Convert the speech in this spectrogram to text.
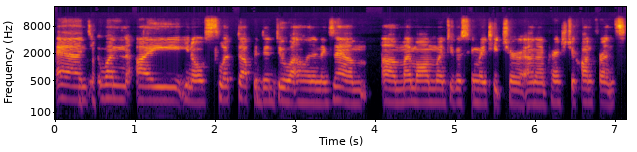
and when I, you know, slipped up and didn't do well in an exam, um, my mom went to go see my teacher and a parent teacher conference,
